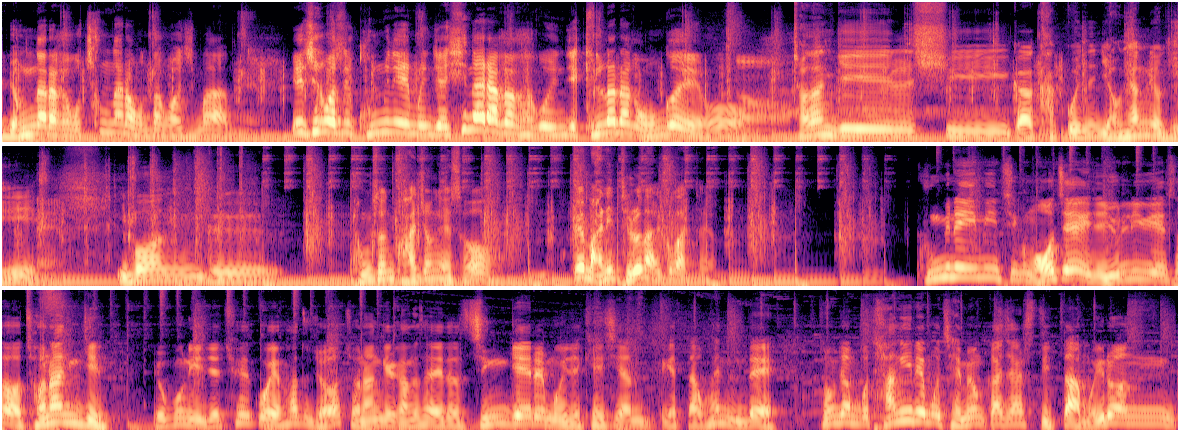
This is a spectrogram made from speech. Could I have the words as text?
명나라 가고 청나라 온다고 하지만 예, 제가 봤을 때 국민의힘은 이제 희나라가 가고 이제 길나라가 온 거예요. 어. 전환길 씨가 갖고 있는 영향력이 네. 이번 그 경선 과정에서 꽤 많이 드러날 것 같아요. 국민의힘이 지금 어제 이제 윤리위에서 전환길 요분이 이제 최고의 화두죠. 전환길 강사에 대해서 징계를 뭐 이제 개시하겠다고 했는데 정작 뭐 당일에 뭐 제명까지 할 수도 있다 뭐 이런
